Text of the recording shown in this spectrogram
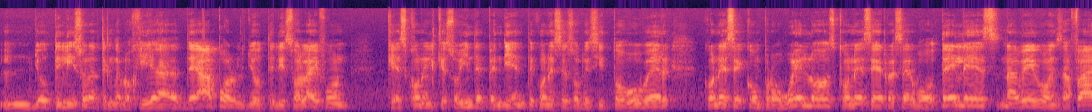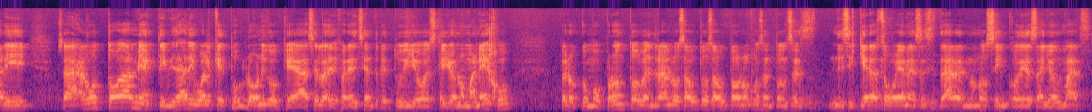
yo utilizo la tecnología de Apple, yo utilizo el iPhone, que es con el que soy independiente, con ese solicito Uber, con ese compro vuelos, con ese reservo hoteles, navego en Safari, o sea, hago toda mi actividad igual que tú, lo único que hace la diferencia entre tú y yo es que yo no manejo, pero como pronto vendrán los autos autónomos, entonces ni siquiera esto voy a necesitar en unos 5 o 10 años más.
